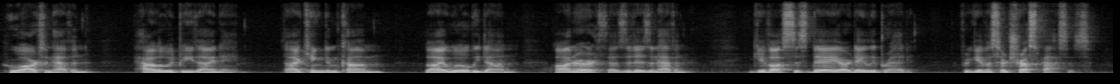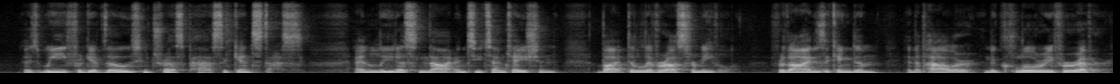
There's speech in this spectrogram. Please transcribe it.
who art in heaven, hallowed be thy name. Thy kingdom come, thy will be done, on earth as it is in heaven. Give us this day our daily bread. Forgive us our trespasses, as we forgive those who trespass against us. And lead us not into temptation, but deliver us from evil. For thine is the kingdom, and the power, and the glory forever.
